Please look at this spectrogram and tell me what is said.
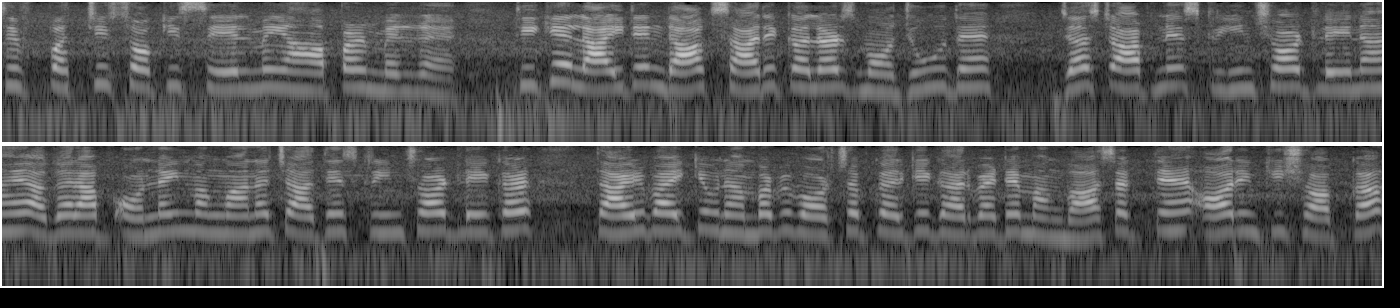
सिर्फ़ 2500 की सेल में यहाँ पर मिल रहे हैं। ठीक है लाइट एंड डार्क सारे कलर्स मौजूद हैं। जस्ट आपने स्क्रीनशॉट लेना है। अगर आप ऑनलाइन मंगवाना चाहते हैं स्क्रीनशॉट लेकर ताहिर भाई के नंबर पे व्हाट्सअप करके घर बैठे मंगवा सकते हैं और इनकी शॉप का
